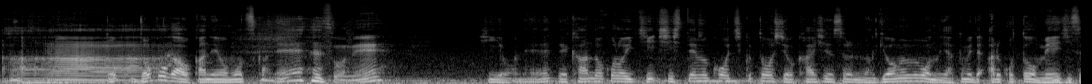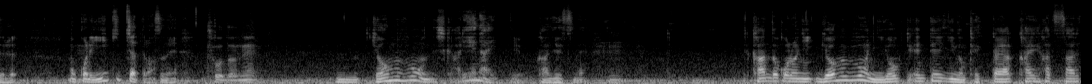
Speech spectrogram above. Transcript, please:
ああー。あどどこがお金を持つかね。そうね費用ね。で勘どころ1システム構築投資を回収するのは業務部門の役目であることを明示する。もうこれ言い切っちゃってますね、そうだね。うん、業務部門でしかありえないっていう感じですね。うん。勘どころに業務部門に要件定義の結果や開発され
